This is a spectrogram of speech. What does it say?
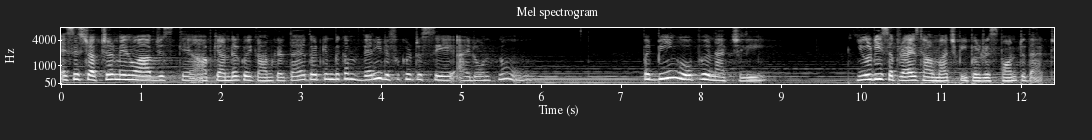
ऐसे स्ट्रक्चर में हो आप जिसके, आपके अंडर कोई काम करता है तो it can become very difficult to say I don't know but being open actually you will be surprised how much people respond to that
